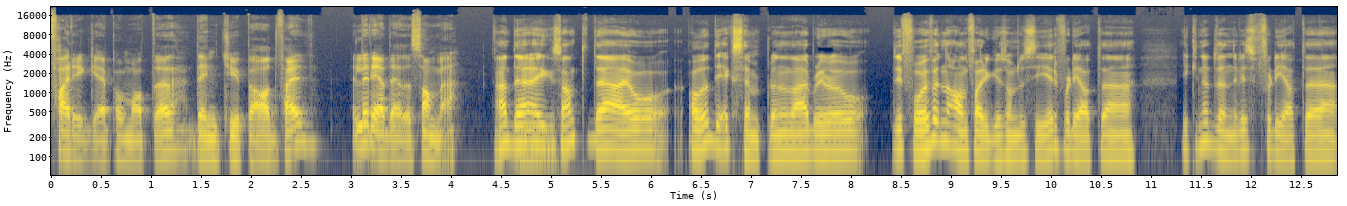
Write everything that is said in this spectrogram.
farge, på en måte, den type atferd, eller er det det samme? Ja, det er ikke sant. Det er jo Alle de eksemplene der blir jo De får jo en annen farge, som du sier, fordi at eh, Ikke nødvendigvis fordi at eh,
